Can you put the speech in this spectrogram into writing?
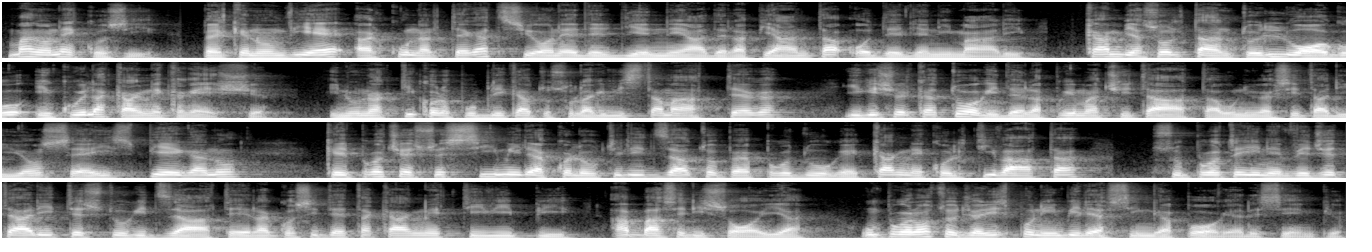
ma non è così, perché non vi è alcuna alterazione del DNA della pianta o degli animali. Cambia soltanto il luogo in cui la carne cresce. In un articolo pubblicato sulla rivista Matter, i ricercatori della prima citata Università di Yonsei spiegano che il processo è simile a quello utilizzato per produrre carne coltivata su proteine vegetali testurizzate, la cosiddetta carne TVP, a base di soia, un prodotto già disponibile a Singapore, ad esempio.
